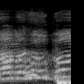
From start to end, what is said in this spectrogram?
Mama who bought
